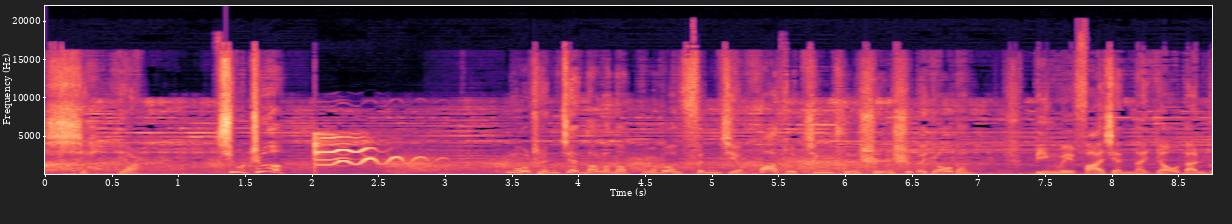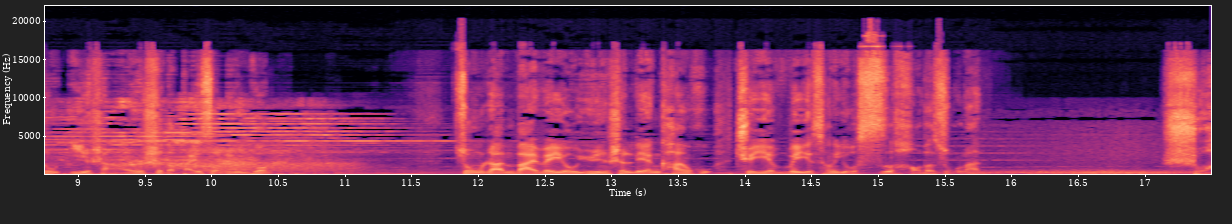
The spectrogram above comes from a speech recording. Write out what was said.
小样儿，就这？洛尘见到了那不断分解、化作精纯神石的妖丹，并未发现那妖丹中一闪而逝的白色流光。纵然外围有运神莲看护，却也未曾有丝毫的阻拦。唰，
